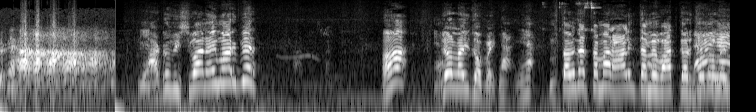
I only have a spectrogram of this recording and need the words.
આટલું વિશ્વાસ નહીં મારું ફેર હા? લ્યો લઈ દો ભાઈ. તમે તાર તમારા હાળી તમે વાત કરજો લો લઈ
